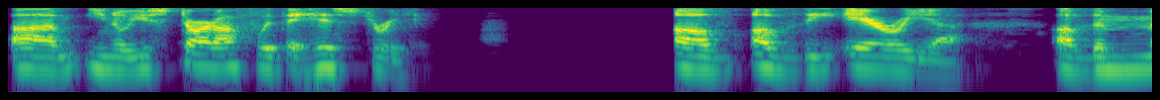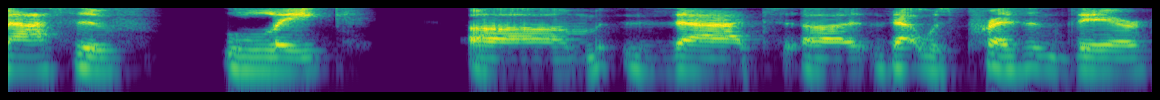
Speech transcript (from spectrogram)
um, you know, you start off with the history of of the area of the massive lake um, that uh, that was present there,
